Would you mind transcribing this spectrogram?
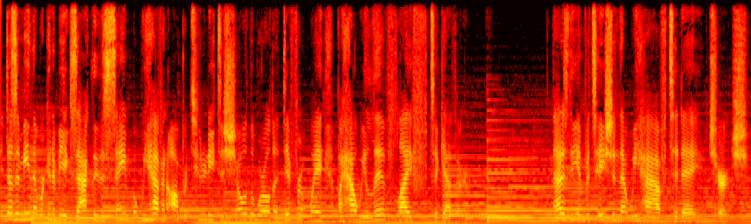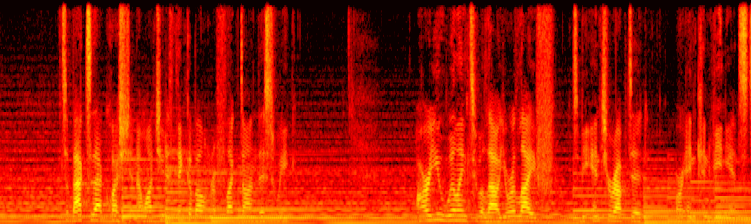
It doesn't mean that we're going to be exactly the same, but we have an opportunity to show the world a different way by how we live life together. And that is the invitation that we have today, church. So, back to that question, I want you to think about and reflect on this week. Are you willing to allow your life to be interrupted or inconvenienced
